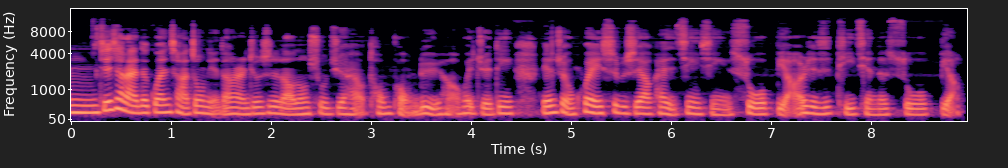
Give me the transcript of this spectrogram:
嗯，接下来的观察重点当然就是劳动数据还有通膨率哈，会决定联准会是不是要开始进行缩表，而且是提前的缩表。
